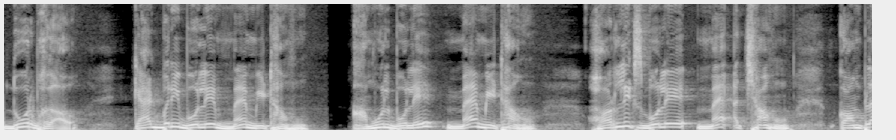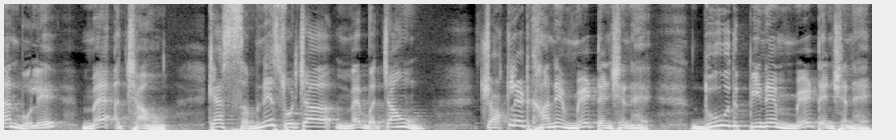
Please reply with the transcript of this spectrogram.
दूर भगाओ, कैडबरी बोले मैं मीठा हूँ, आमूल बोले मैं मीठा हूँ, हॉर्लिक्स बोले मैं अच्छा हूँ, कॉम्प्लान बोले मैं अच्छा हूँ, क्या सबने सोचा मैं बच्चा हूँ? चॉकलेट खाने में टेंशन है, दूध पीने में टेंशन है,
